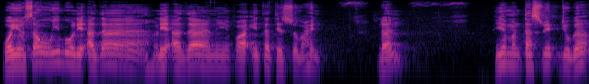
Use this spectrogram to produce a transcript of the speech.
wa yusawwibu li adha li adhani faitati subhin. Dan ia mentaswib juga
